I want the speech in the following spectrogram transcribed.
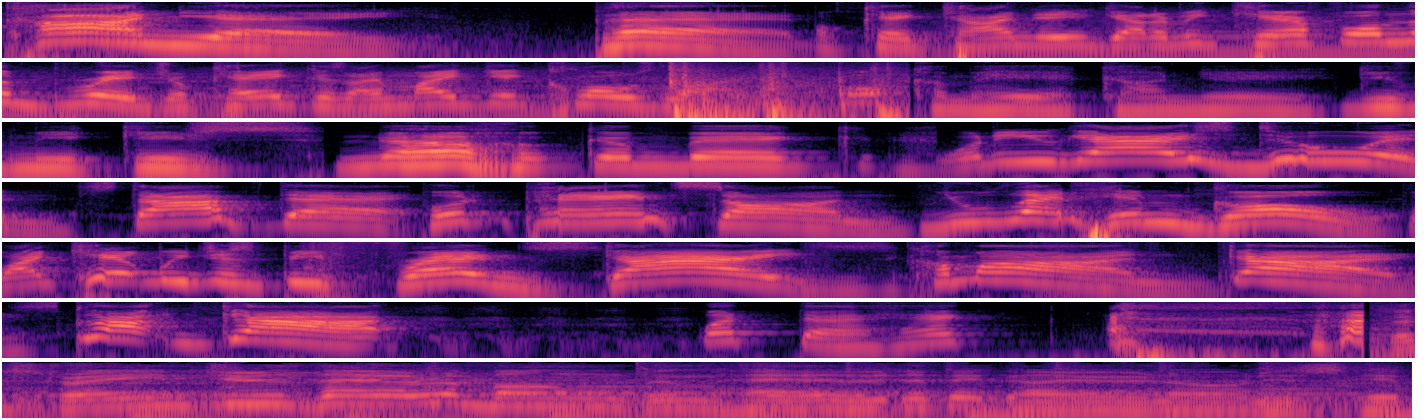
Kanye. Bad. Okay, Kanye, you gotta be careful on the bridge, okay? Because I might get clotheslined. Oh, come here, Kanye. Give me a kiss. No, come back. What are you guys doing? Stop that. Put pants on. You let him go. Why can't we just be friends? Guys, come on. Guys. God, God. What the heck? the stranger there among them had a big iron on his hip.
